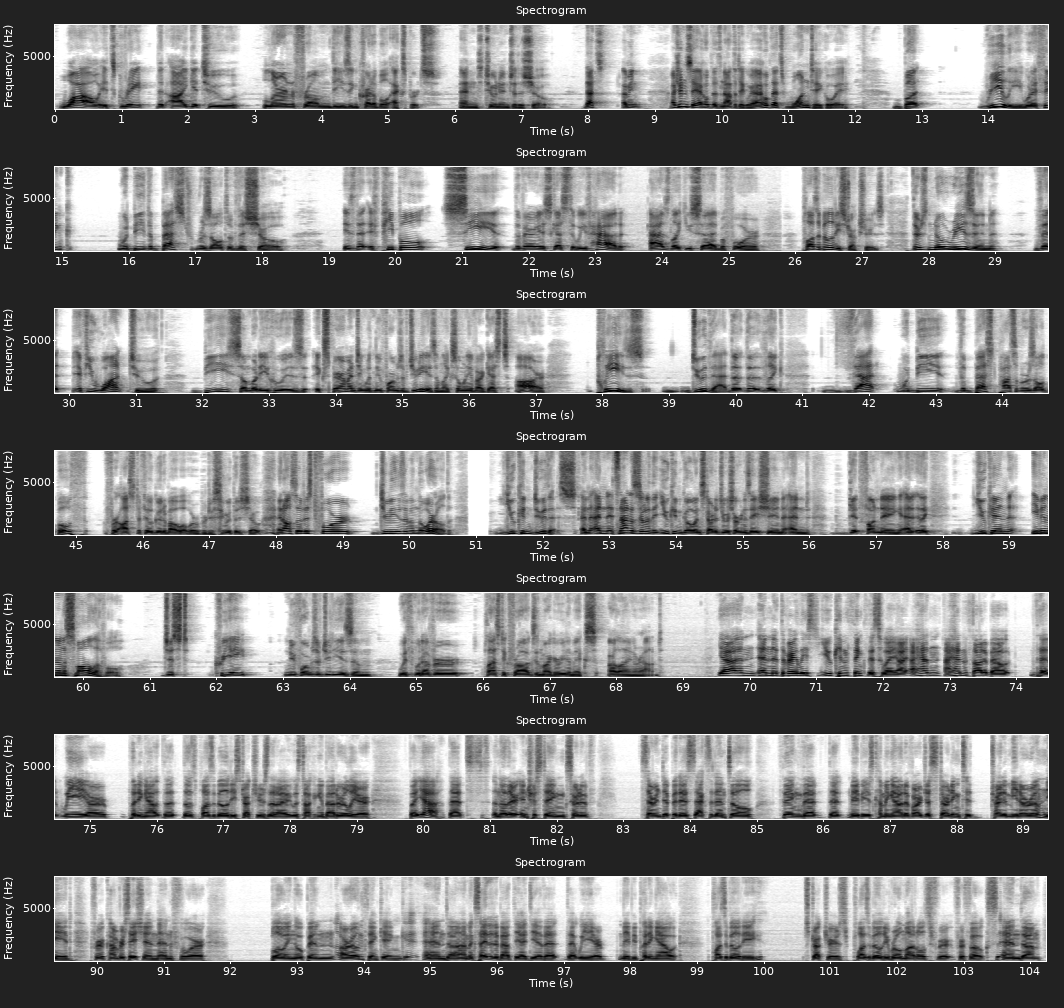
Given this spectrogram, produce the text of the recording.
wow, it's great that I get to learn from these incredible experts and tune into the show. That's, I mean, I shouldn't say I hope that's not the takeaway. I hope that's one takeaway. But really, what I think would be the best result of this show is that if people see the various guests that we've had as, like you said before, plausibility structures, there's no reason that if you want to be somebody who is experimenting with new forms of Judaism, like so many of our guests are, please do that. The the like that would be the best possible result, both for us to feel good about what we're producing with this show, and also just for Judaism in the world. You can do this, and and it's not necessarily that you can go and start a Jewish organization and get funding, and like you can even on a small level, just create new forms of Judaism with whatever plastic frogs and margarita mix are lying around. Yeah, and and at the very least, you can think this way. I, I hadn't I hadn't thought about that. We are putting out the, those plausibility structures that I was talking about earlier. but yeah, that's another interesting sort of serendipitous, accidental thing that that maybe is coming out of our just starting to try to meet our own need for a conversation and for blowing open our own thinking. And uh, I'm excited about the idea that that we are maybe putting out plausibility structures, plausibility role models for for folks. And um,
